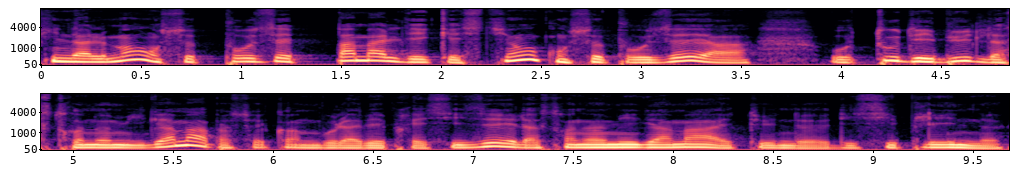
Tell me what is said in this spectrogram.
finalement, on se posait pas mal des questions qu'on se posait au tout début de l'astronomie gamma, parce que comme vous l'avez précisé, l'astronomie gamma est une discipline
